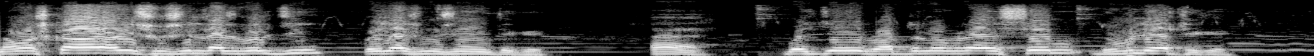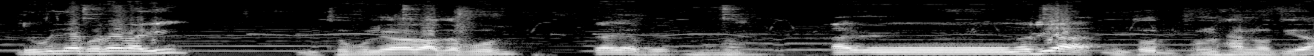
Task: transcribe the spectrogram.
নমস্কার আমি সুশীল দাস বলছি কৈলাস মিশনারি থেকে। হ্যাঁ বলছি এই ভদ্রলোকরা এসছেন ধুবুলিয়া থেকে। ধুবুলিয়া কোথায় বাড়ি? ধুবুলিয়া রাজাপুর। রাজাপুর। আর নদিয়া? হ্যাঁ নদিয়া।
